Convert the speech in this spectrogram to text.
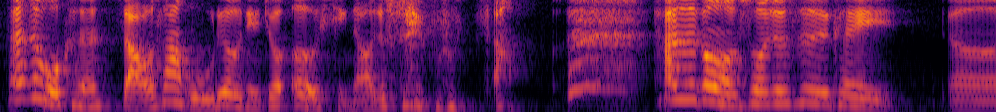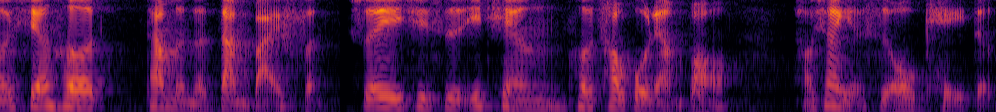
但是我可能早上五六点就饿醒，然后就睡不着。他是跟我说，就是可以。呃，先喝他们的蛋白粉，所以其实一天喝超过两包，好像也是 OK 的。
